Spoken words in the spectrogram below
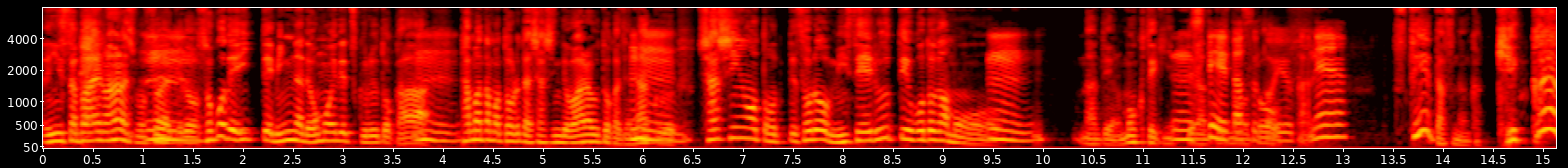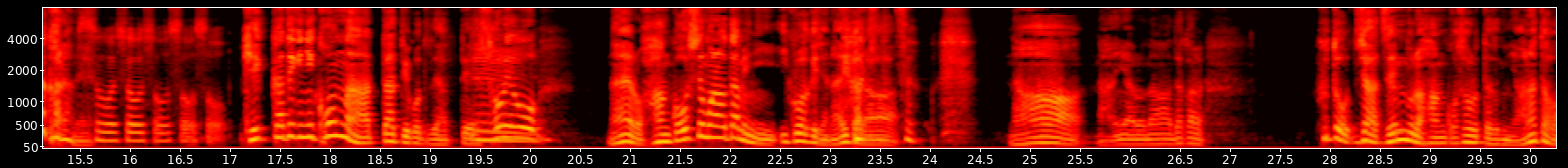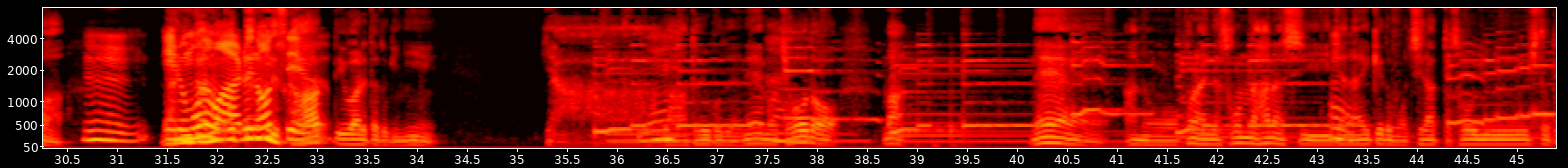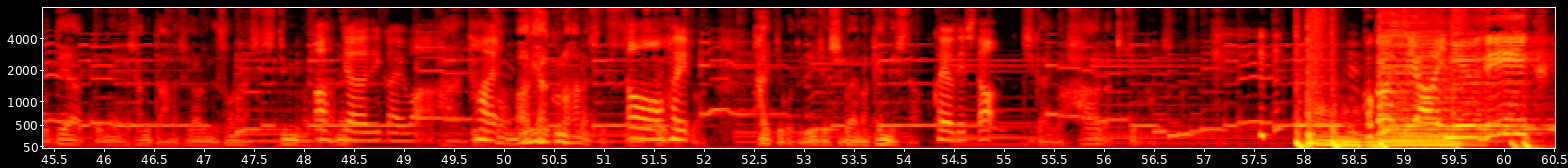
インスタ映えの話もそうやけど、うんそこで行ってみんなで思い出作るとか、うんたまたま撮れた写真で笑うとかじゃなく、うん写真を撮ってそれを見せるっていうことがもう、うん。なんていうの、目的ってうん、なってステータスというかね。ステータスなんか結果やからね。そうそうそうそうそ結果的にこんなんあったっていうことであって、うんそれを、なんやろ、反抗してもらうために行くわけじゃないから。なあ、なんやろな。だから、ふと、じゃあ全部のハンコ揃った時にあなたは、うん。得るものはあるのですかって言われた時に、いやー、ねまあ、ということでね、もうはいちょうど、まあ、ねえ、あの、この間そんな話じゃないけども、ちらっとそういう人と出会ってね、喋った話があるんで、その話してみましょうあか、ね。じゃあ次回は。はい。はいその真逆の話です。あーそのステータスとははい、ということで以上柴山健でした。かよでした。次回は歯が聞けるかもしれません。心地よいミュージック。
